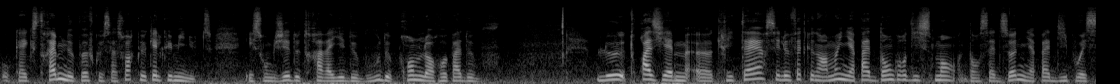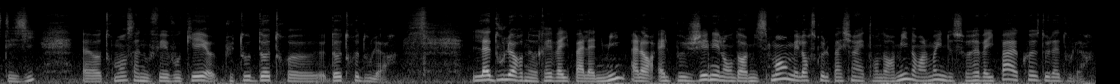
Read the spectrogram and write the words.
au cas extrême, ne peuvent que s'asseoir que quelques minutes et sont obligés de travailler debout, de prendre leur repas debout. Le troisième euh, critère, c'est le fait que normalement il n'y a pas d'engourdissement dans cette zone, il n'y a pas d'hypoesthésie. autrement, ça nous fait évoquer plutôt d'autres douleurs. La douleur ne réveille pas la nuit. Alors, elle peut gêner l'endormissement, mais lorsque le patient est endormi, normalement, il ne se réveille pas à cause de la douleur.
